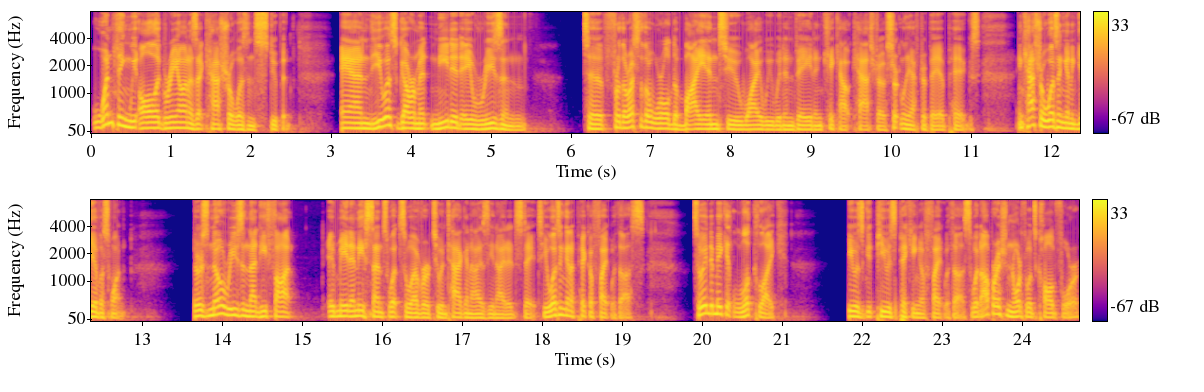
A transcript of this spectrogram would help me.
One thing we all agree on is that Castro wasn't stupid. And the US government needed a reason to for the rest of the world to buy into why we would invade and kick out Castro, certainly after Bay of Pigs. And Castro wasn't going to give us one. There's no reason that he thought it made any sense whatsoever to antagonize the United States. He wasn't going to pick a fight with us. So we had to make it look like he was he was picking a fight with us. What Operation Northwoods called for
